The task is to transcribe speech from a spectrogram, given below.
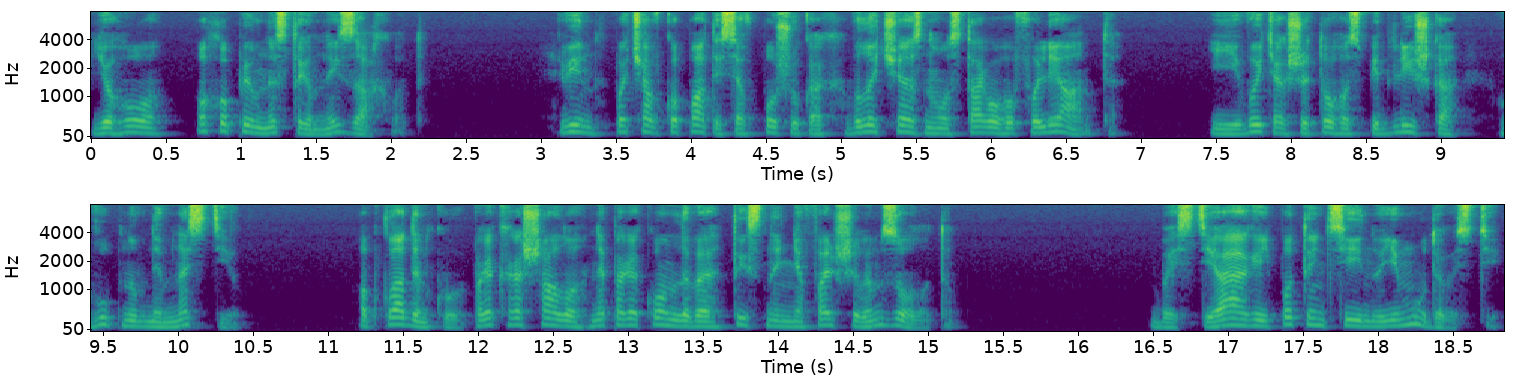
Його охопив нестримний захват. Він почав копатися в пошуках величезного старого фоліанта і, витягши того з під ліжка, гупнув ним на стіл. Обкладинку прикрашало непереконливе тиснення фальшивим золотом. Бестіарій потенційної мудрості,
